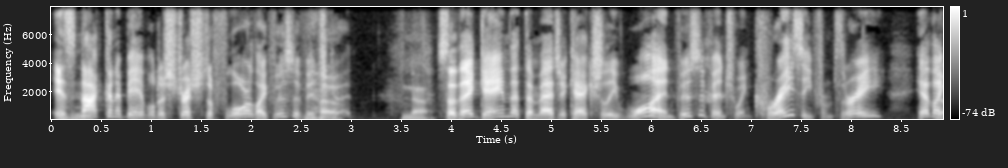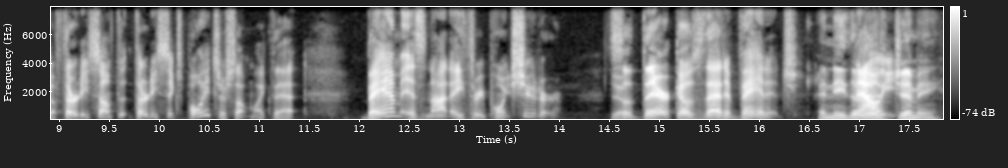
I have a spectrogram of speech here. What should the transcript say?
is not going to be able to stretch the floor like Vucevic No. could. No. So that game that the Magic actually won, Vucevic went crazy from three. He had like Yep. thirty something, thirty six points or something like that. Bam is not a three point shooter, so there goes that advantage. And neither Now is y- Jimmy.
